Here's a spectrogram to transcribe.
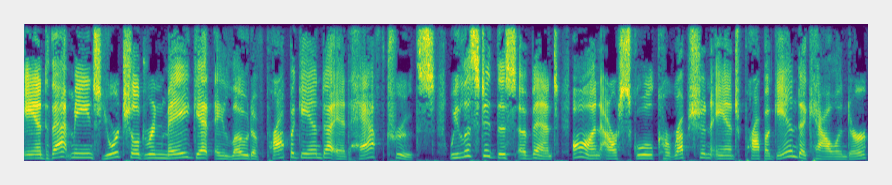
and that means your children may get a load of propaganda and half truths. We listed this event on our school corruption and propaganda calendar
